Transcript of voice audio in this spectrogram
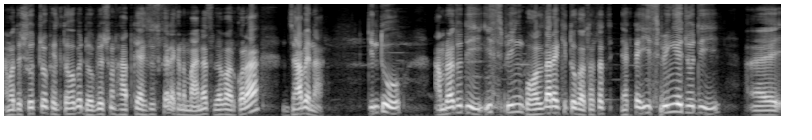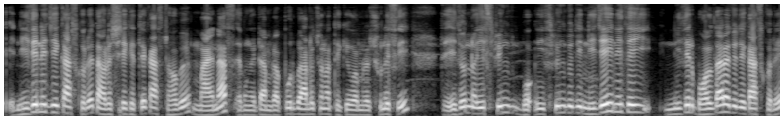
আমাদের সূত্র ফেলতে হবে ডব্লিউশন হাফকে এক্স স্কোয়ার এখানে মাইনাস ব্যবহার করা যাবে না। কিন্তু আমরা যদি স্প্রিং বল দ্বারা কৃতকাজ অর্থাৎ একটা স্প্রিংয়ে যদি নিজে নিজে কাজ করে, তাহলে সেক্ষেত্রে কাজটা হবে মাইনাস, এবং এটা আমরা পূর্বে আলোচনা থেকেও আমরা শুনেছি, তো এই জন্য স্প্রিং স্প্রিং যদি নিজেই নিজেই, নিজের বল দ্বারা যদি কাজ করে,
